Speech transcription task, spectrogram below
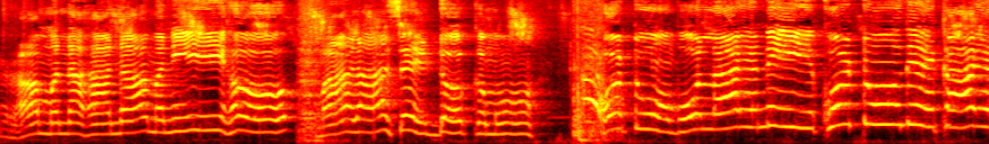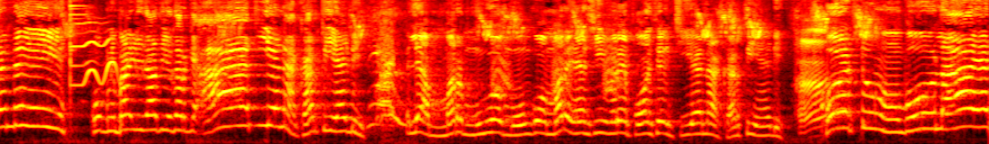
રામ ના નામની હો, માળા સે ડોકમો. ખોટું બોલાય નહીં, ખોટું દેખાય નહીં. કોકની બાઈ દાદી તાર કે આ ચિયાના ઘરથી હેડી. એટલે મર મુવો મોંઘો મર એસી વરે પહોંચે ચિયાના ઘરથી હેડી. ખોટું બોલાય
